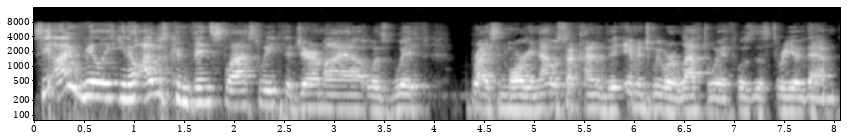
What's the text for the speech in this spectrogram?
See, I really, you know, I was convinced last week that Jeremiah was with Bryson Morgan. That was kind of the image we were left with was the three of them.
